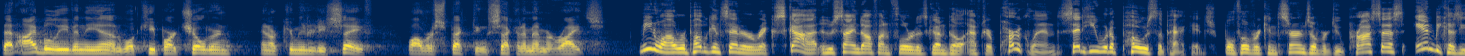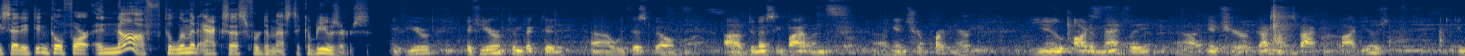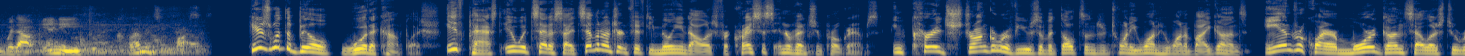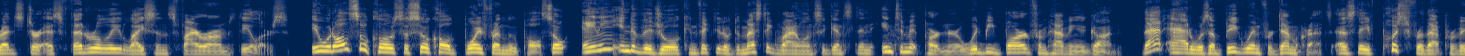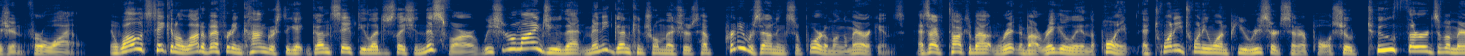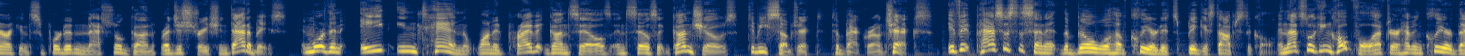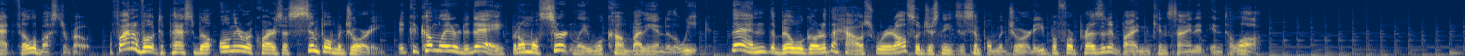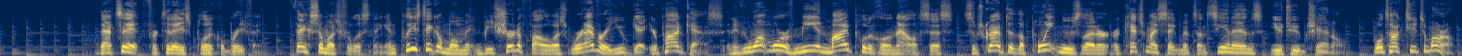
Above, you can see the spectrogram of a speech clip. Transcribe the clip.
that I believe in the end will keep our children and our community safe while respecting Second Amendment rights. Meanwhile, Republican Senator Rick Scott, who signed off on Florida's gun bill after Parkland, said he would oppose the package, both over concerns over due process and because he said it didn't go far enough to limit access for domestic abusers. If you're if you're convicted uh, with this bill of domestic violence against your partner, you automatically uh, get your gun rights back in five years without any clemency process. Here's what the bill would accomplish. If passed, it would set aside $750 million for crisis intervention programs, encourage stronger reviews of adults under 21 who want to buy guns, and require more gun sellers to register as federally licensed firearms dealers. It would also close the so called boyfriend loophole, so any individual convicted of domestic violence against an intimate partner would be barred from having a gun. That ad was a big win for Democrats, as they've pushed for that provision for a while. And while it's taken a lot of effort in Congress to get gun safety legislation this far, we should remind you that many gun control measures have pretty resounding support among Americans. As I've talked about and written about regularly in The Point, a 2021 Pew Research Center poll showed two thirds of Americans supported a national gun registration database, and more than 8 in 10 wanted private gun sales and sales at gun shows to be subject to background checks. If it passes the Senate, the bill will have cleared its biggest obstacle, and that's looking hopeful after having cleared that filibuster vote. A final vote to pass the bill only requires a simple majority. It could come later today, but almost certainly will come by the end of the week. Then, the bill will go to the House, where it also just needs a simple majority before President Biden can sign it into law. That's it for today's political briefing. Thanks so much for listening, and please take a moment and be sure to follow us wherever you get your podcasts. And if you want more of me and my political analysis, subscribe to the Point newsletter or catch my segments on CNN's YouTube channel. We'll talk to you tomorrow.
